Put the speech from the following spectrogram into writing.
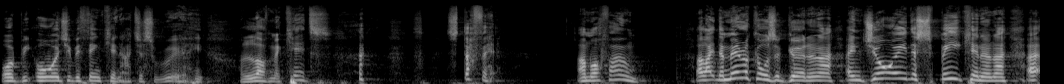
Or, be, or would you be thinking, I just really I love my kids? Stuff it. I'm off home. I like the miracles are good and I enjoy the speaking and I, uh,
